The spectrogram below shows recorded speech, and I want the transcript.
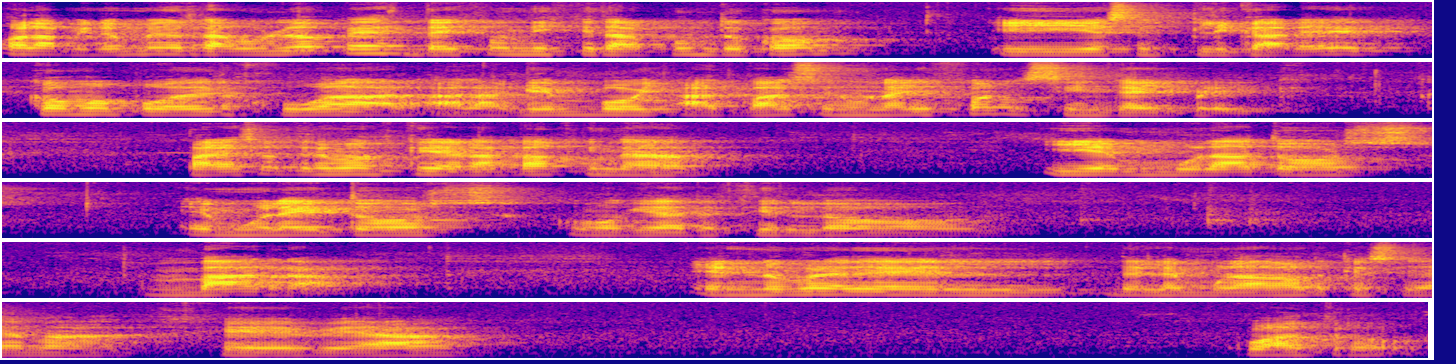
Hola, mi nombre es Raúl López de iPhonedigital.com y os explicaré cómo poder jugar a la Game Boy Advance en un iPhone sin jailbreak. Para eso tenemos que ir a la página emulators, emulators, como quieras decirlo, barra el nombre del, del emulador que se llama GBA 4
